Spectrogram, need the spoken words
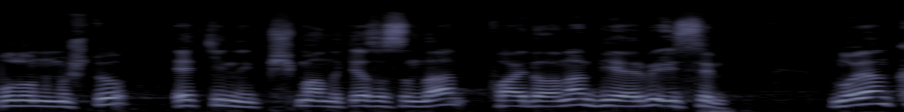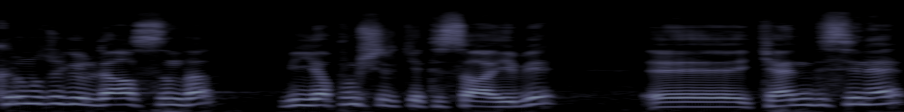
bulunmuştu. Etkinlik pişmanlık yasasından faydalanan diğer bir isim. Noyan Kırmızıgül de aslında bir yapım şirketi sahibi. Ee, kendisine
